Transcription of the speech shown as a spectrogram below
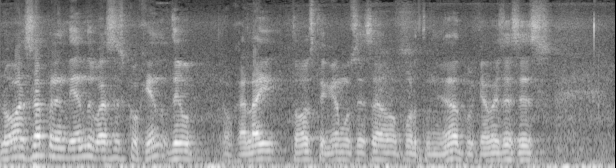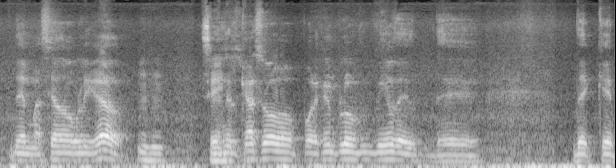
lo vas aprendiendo y vas escogiendo. Digo, ojalá y todos tengamos esa oportunidad, porque a veces es demasiado obligado. Sí. En el caso, por ejemplo, mío de, de, de que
